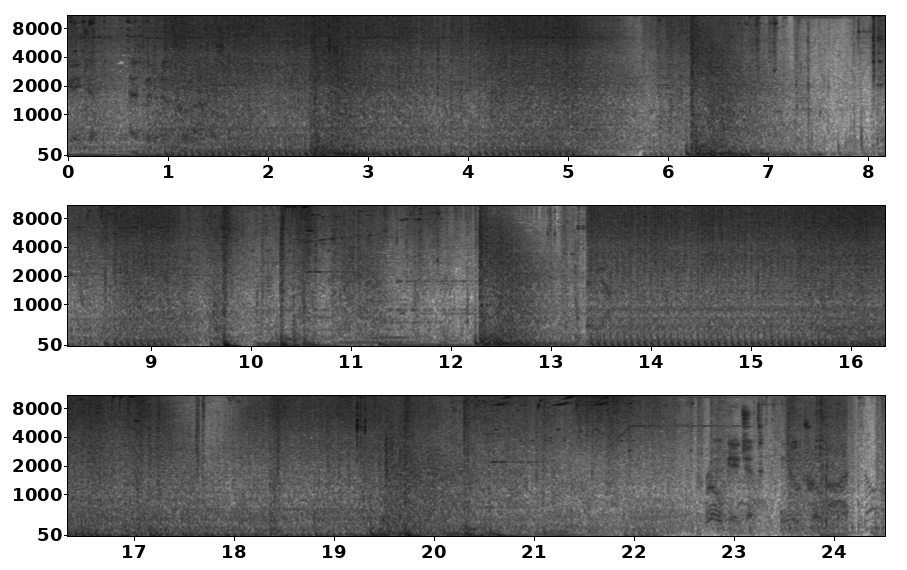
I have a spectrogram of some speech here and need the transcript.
Rogue agent has been neutralized. Agent neutralized.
